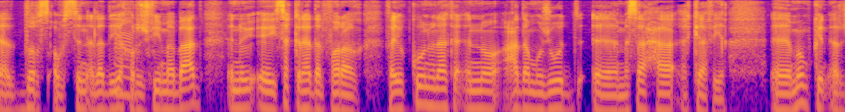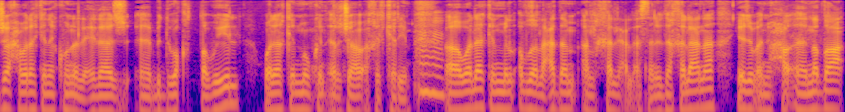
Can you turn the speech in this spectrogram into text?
الضرس أو السن الذي يخرج فيما بعد إنه يسكر هذا الفراغ. فيكون هناك إنه عدم وجود آه، مساحة كافية. آه، ممكن ارجاعها ولكن يكون العلاج بده وقت طويل ولكن ممكن ارجاعه أخي الكريم. آه ولكن من الأفضل عدم الخلع الأسنان. إذا خلعنا يجب أن نضع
